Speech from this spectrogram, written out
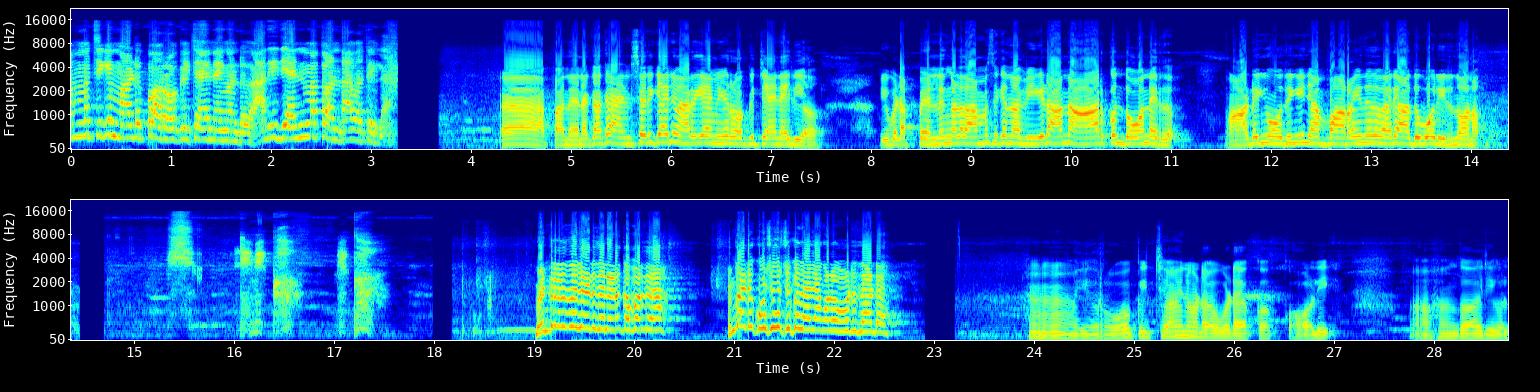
അമ്മച്ചിക്ക് മടുപ്പ് റോക്കിച്ചതിനെ കൊണ്ട്. അത് ജന്മത്തുണ്ടാവത്തില്ല. ആ അപ്പൊ നിനക്കൊക്കെ അനുസരിക്കാനും അറിയാം ഈ റോക്ക് ചാനലിയോ ഇവിടെ പെണ്ണുങ്ങൾ താമസിക്കുന്ന വീടാന്ന് ആർക്കും തോന്നരുത്. അടങ്ങി ഒതുങ്ങി ഞാൻ പറയുന്നത് വരെ അതുപോലെ ഇരുന്നോണം. മിണ്ടരുന്നല്ലേ ഈ ഇവിടെയൊക്കെ കോളി അഹങ്കാരികൾ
